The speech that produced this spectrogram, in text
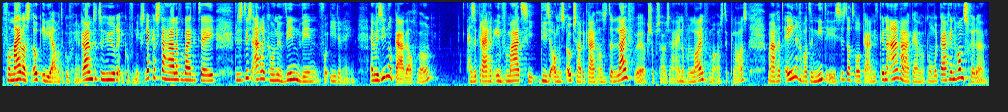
Voor mij was het ook ideaal, want ik hoef geen ruimte te huren. Ik hoef niks lekkers te halen voor bij de thee. Dus het is eigenlijk gewoon een win-win voor iedereen. En we zien elkaar wel gewoon. En ze krijgen de informatie die ze anders ook zouden krijgen als het een live workshop zou zijn of een live masterclass. Maar het enige wat er niet is, is dat we elkaar niet kunnen aanraken en we konden elkaar geen hand schudden.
